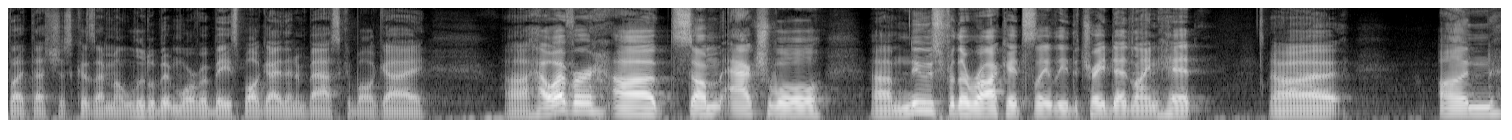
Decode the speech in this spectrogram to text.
but that's just because I'm a little bit more of a baseball guy than a basketball guy. Uh, however, uh, some actual um, news for the Rockets lately. The trade deadline hit. Uh, un,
